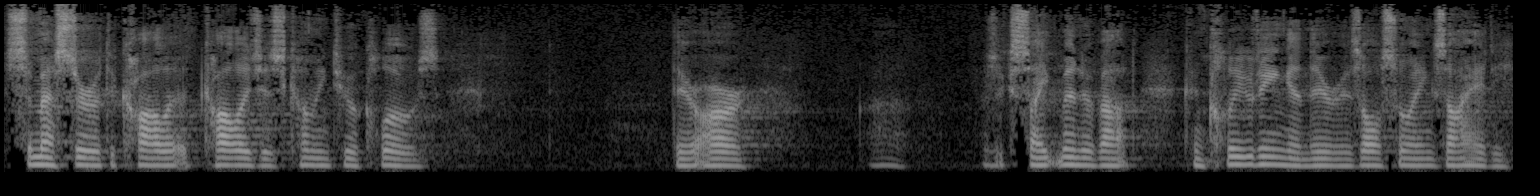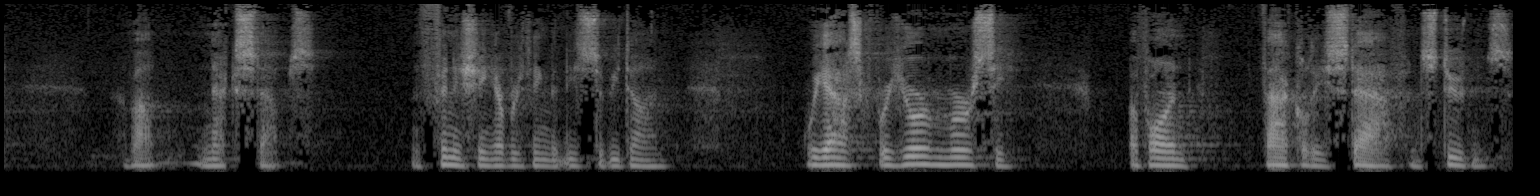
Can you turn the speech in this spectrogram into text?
semester at the college is coming to a close, there are uh, there's excitement about concluding, and there is also anxiety about next steps and finishing everything that needs to be done. We ask for your mercy upon faculty, staff, and students.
